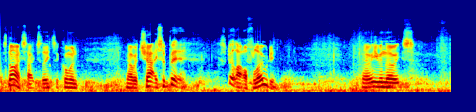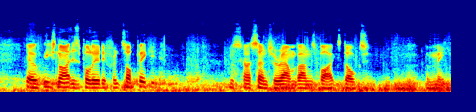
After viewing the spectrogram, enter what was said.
it's nice actually to come and have a chat. It's a bit, it's a bit like offloading. Know, even though it's, you know, each night there's probably a different topic. It just kind of centre around vans, bikes, dogs, me.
